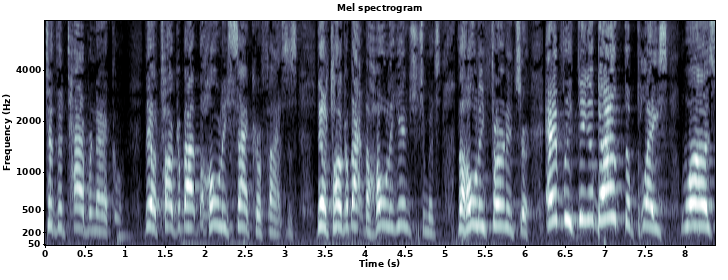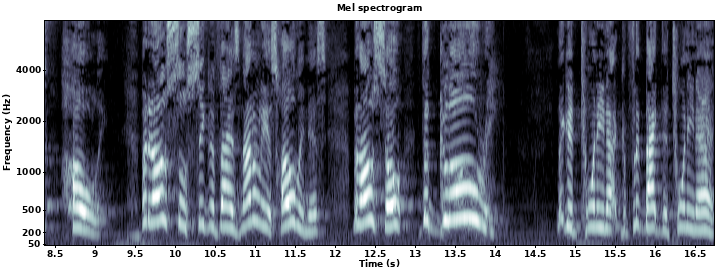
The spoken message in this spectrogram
to the tabernacle. They'll talk about the holy sacrifices. They'll talk about the holy instruments, the holy furniture. Everything about the place was holy. But it also signifies not only His holiness, but also the glory. Look at 29, flip back to 29.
